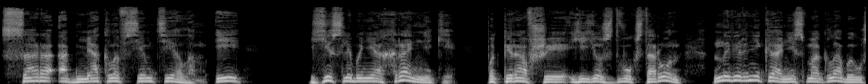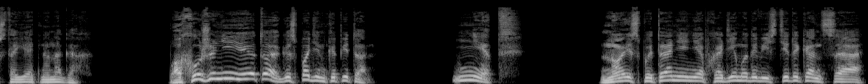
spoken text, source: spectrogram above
Сара обмякла всем телом и, если бы не охранники, подпиравшие ее с двух сторон, наверняка не смогла бы устоять на ногах. «Похоже, не это, господин капитан. Нет. Но испытание необходимо довести до конца.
